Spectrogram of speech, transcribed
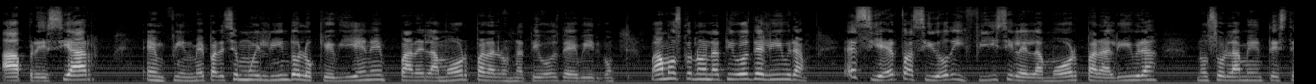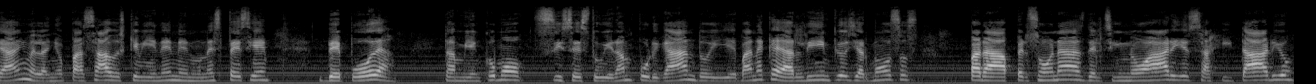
apreciar. En fin, me parece muy lindo lo que viene para el amor para los nativos de Virgo. Vamos con los nativos de Libra. Es cierto, ha sido difícil el amor para Libra, no solamente este año, el año pasado, es que vienen en una especie de poda, también como si se estuvieran purgando y van a quedar limpios y hermosos para personas del signo Aries, Sagitario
